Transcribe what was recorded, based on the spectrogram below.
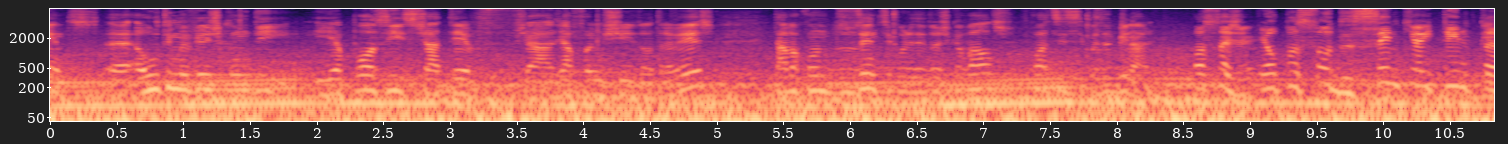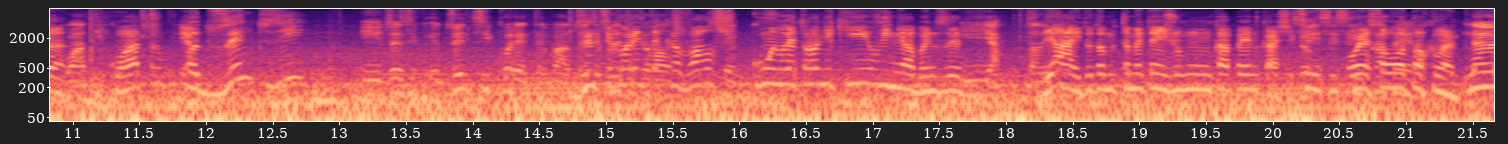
basicamente, eh, a última vez que medi e após isso já teve, já, já foi mexido outra vez, estava com 242 cavalos, 450 de binário. Ou seja, ele passou de 184 para Yeah. 200 e E 200 240, vá, 240 cavalos, sim. com eletrónica e linha, bem dizer. E, yeah, tá ah, e tu também, também tens um KPN de caixa? Sim, sim, sim. Ou é só o KPN. autocolante? Não, não,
